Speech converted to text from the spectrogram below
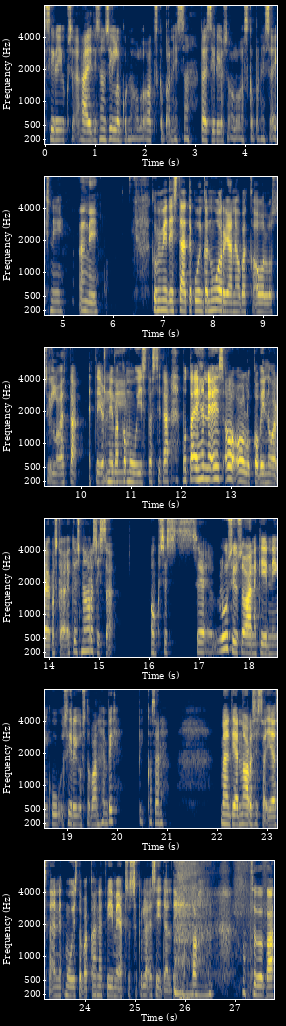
Siriuksen äiti? Se on silloin, kun ne on ollut Atskabanissa. Tai Sirius on ollut Atskabanissa, eikö niin? Niin kun mä mietin sitä, että kuinka nuoria ne on vaikka ollut silloin, että, että jos ne niin. ei vaikka muista sitä. Mutta eihän ne edes ole ollut kovin nuoria, koska eikö Narsissa, onko se, se Lucius on ainakin niin kuin Siriusta vanhempi pikkasen. Mä en tiedä Narsissa iästä, en nyt muista, vaikka hänet viime jaksossa kyllä esiteltiin, mutta, mutta tota,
